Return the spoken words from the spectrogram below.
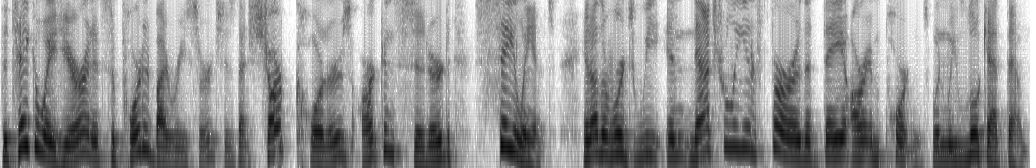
The takeaway here, and it's supported by research, is that sharp corners are considered salient. In other words, we in naturally infer that they are important when we look at them.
